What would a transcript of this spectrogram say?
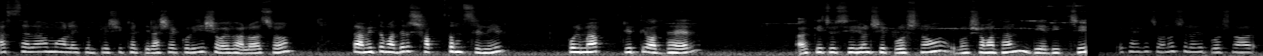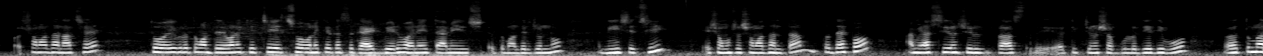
আসসালামু আলাইকুম প্রিয় শিক্ষার্থীরা, আশা করি সবাই ভালো আছো। তো আমি তোমাদের সপ্তম শ্রেণির পরিমাপ তৃতীয় অধ্যায়ের কিছু সৃজনশীল প্রশ্ন এবং সমাধান দিয়ে দিচ্ছি। এখানে কিছু অনুশীলনী প্রশ্ন সমাধান আছে। তো এগুলো তোমাদের অনেকে চেয়েছো, অনেকের কাছে গাইড বের হয়নি তাই আমি তোমাদের জন্য নিয়ে এসেছি এই সমস্যার সমাধানটা। তো দেখো, আমি আর সৃজনশীল প্লাস টিকচিহ্ন সবগুলো দিয়ে দিব। তোমরা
